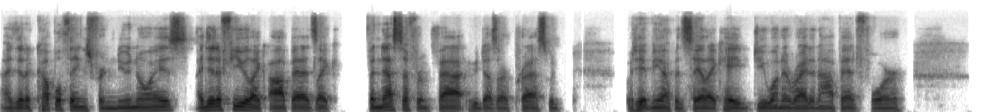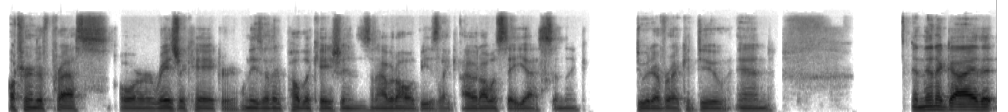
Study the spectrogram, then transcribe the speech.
I did a couple things for New Noise. I did a few like op eds. Like Vanessa from Fat, who does our press, would would hit me up and say like, "Hey, do you want to write an op ed for?" alternative press or Razorcake or one of these other publications and i would always be like i would always say yes and like do whatever i could do and and then a guy that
